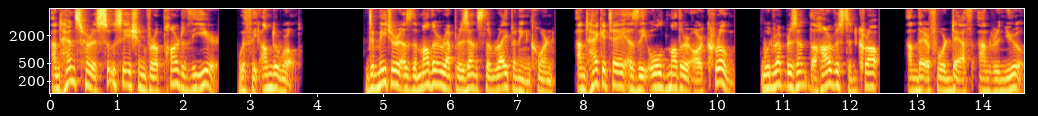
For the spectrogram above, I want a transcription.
and hence her association for a part of the year with the underworld. Demeter as the mother represents the ripening corn, and Hecate as the old mother or crone would represent the harvested crop and therefore death and renewal.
